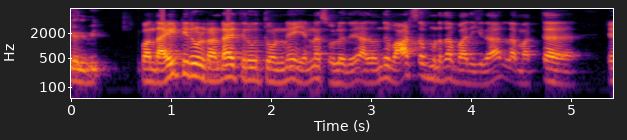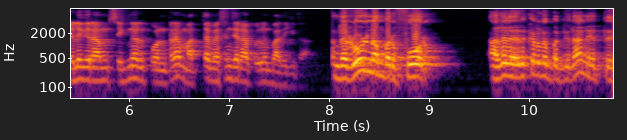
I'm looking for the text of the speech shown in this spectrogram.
கேள்வி. இப்போ அந்த ஐடி ரூல் ரெண்டாயிரத்தி இருபத்தி ஒன்று என்ன சொல்லுது? அது வந்து வாட்ஸ்அப் மட்டும் தான் பாதிக்குதா? இல்லை மற்ற டெலிகிராம் சிக்னல் போன்ற மற்ற மெசஞ்சர் ஆப்புகளும் பாதிக்குதா? அந்த ரூல் நம்பர் ஃபோர் அதில் இருக்கிறத பற்றி தான் நேற்று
